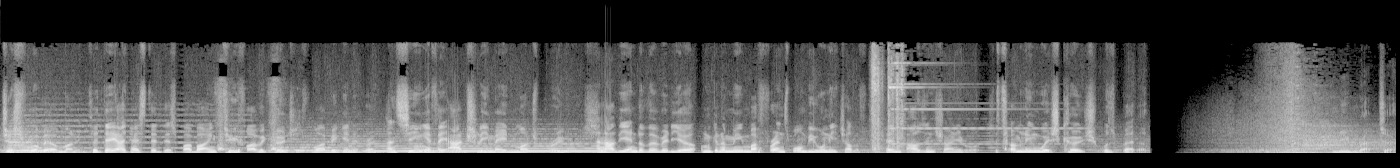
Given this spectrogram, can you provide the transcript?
just for a bit of money. Today I tested this by buying two Fiverr coaches for my beginner friend and seeing if they actually made much progress. And at the end of the video, I'm to meet my friends 1v1 each other for 10,000 shiny rocks, determining which coach was better. Loom Raptor.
